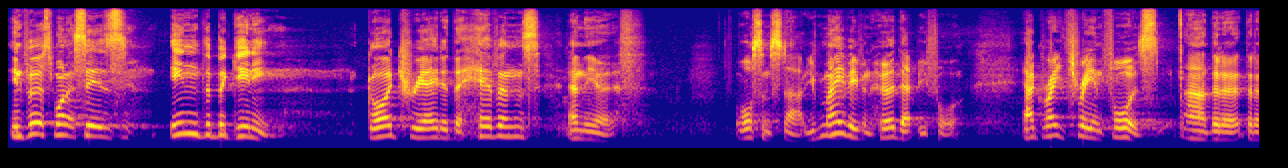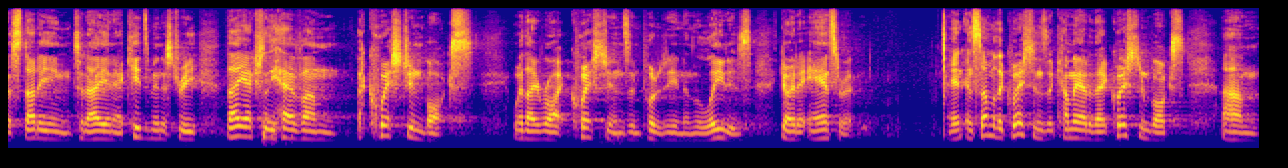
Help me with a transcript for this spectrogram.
In verse 1, it says, In the beginning, God created the heavens and the earth. Awesome start. You may have even heard that before. Our grade three and fours uh, that, are, that are studying today in our kids' ministry, they actually have um, a question box where they write questions and put it in, and the leaders go to answer it. And, and some of the questions that come out of that question box, um,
